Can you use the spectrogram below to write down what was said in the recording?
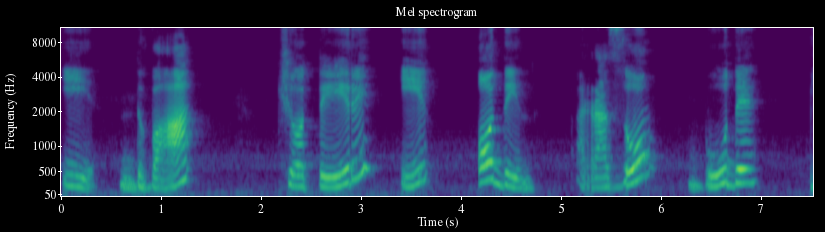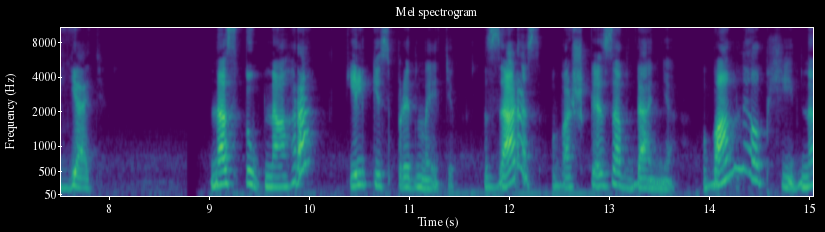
і два, чотири і один. Разом буде п'ять. Наступна гра кількість предметів. Зараз важке завдання. Вам необхідно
